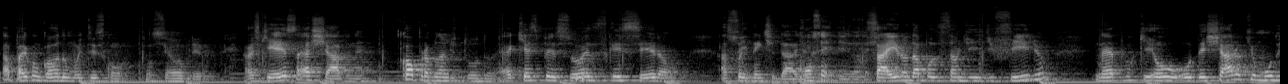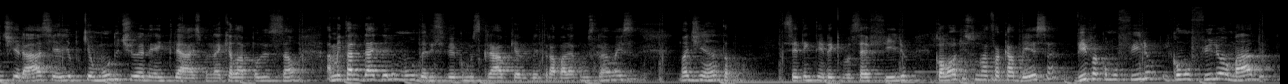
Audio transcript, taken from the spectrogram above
Rapaz, concordo muito isso com, com o senhor Obreiro. Acho que essa é a chave, né? Qual o problema de tudo? É que as pessoas esqueceram a sua identidade. Com certeza. Né? Saíram da posição de, de filho, né? Porque ou, ou, deixaram que o mundo tirasse ele, porque o mundo tirou ele entre aspas naquela posição. A mentalidade dele muda, ele se vê como escravo, quer viver trabalhar como escravo, mas não adianta, pô. Você tem que entender que você é filho. Coloque isso na sua cabeça, viva como filho e como filho amado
